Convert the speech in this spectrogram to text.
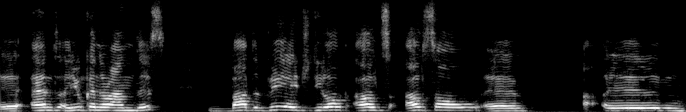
uh, and you can run this. But WHDLoad also also um, uh, um,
